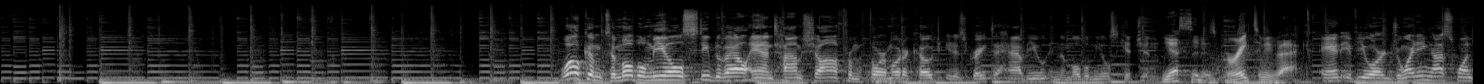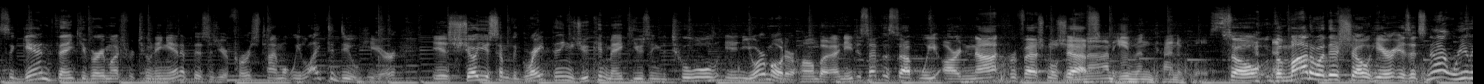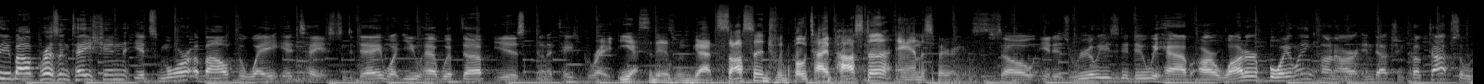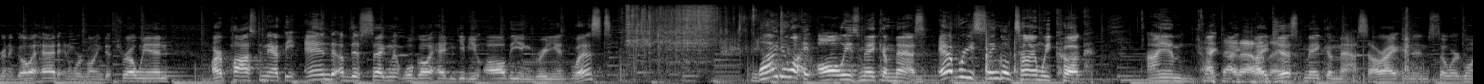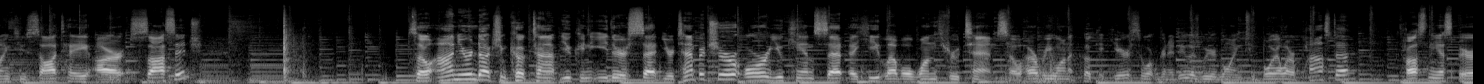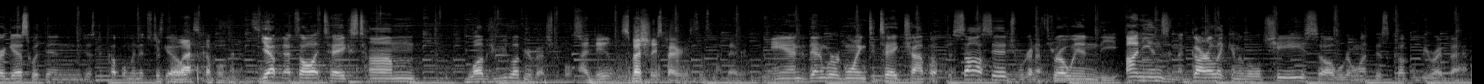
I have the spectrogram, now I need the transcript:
Thank you. Welcome to Mobile Meals. Steve Duval and Tom Shaw from Thor Motor Coach. It is great to have you in the Mobile Meals kitchen. Yes, it is great to be back. And if you are joining us once again, thank you very much for tuning in. If this is your first time, what we like to do here is show you some of the great things you can make using the tools in your motorhome. But I need to set this up. We are not professional chefs. Not even kind of close. So the motto of this show here is it's not really about presentation, it's more about the way it tastes. And today what you have whipped up is gonna taste great. Yes, it is. We've got sausage with bow tie pasta and asparagus. So it is really easy to do. We have our water boiling on our induction cooktop. So we're gonna go ahead and we're going to throw in our pasta. And at the end of this segment, we'll go ahead and give you all the ingredient list. Why do I always make a mess? Every single time we cook, I am, I, I- I just make a mess, all right? And then so we're going to saute our sausage. So on your induction cooktop, you can either set your temperature or you can set a heat level 1 through 10. So however you want to cook it here. So what we're going to do is we are going to boil our pasta, toss in the asparagus within just a couple minutes to The go. The last couple minutes. Yep, that's all it takes. Tom loves you. You love your vegetables. I do, especially asparagus. It's my favorite. And then we're going to take, chop up the sausage. We're going to throw in the onions and the garlic and a little cheese. So we're going to let this cook. We'll be right back.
